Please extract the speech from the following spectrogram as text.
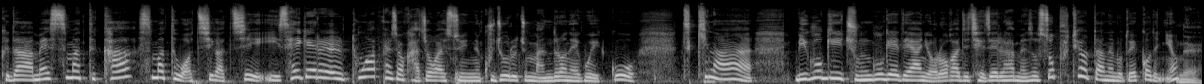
그 다음에 스마트카, 스마트워치 같이 이 세 개를 통합해서 가져갈 수 있는 구조를 좀 만들어내고 있고 특히나 미국이 중국에 대한 여러 가지 제재를 하면서 소프트웨어 단으로도 했거든요. 네.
